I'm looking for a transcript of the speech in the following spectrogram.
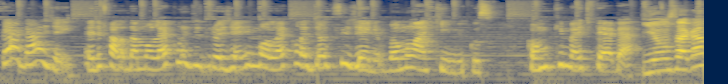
pH, gente. Ele fala da molécula de hidrogênio e molécula de oxigênio. Vamos lá, químicos. Como que mede pH? Íons H+,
